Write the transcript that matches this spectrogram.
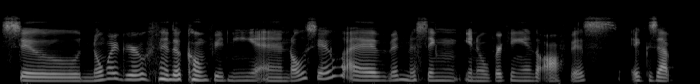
so no more growth in the company. And also, I've been missing, you know, working in the office, except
